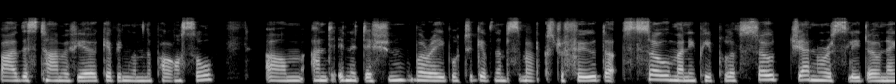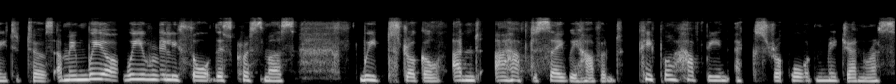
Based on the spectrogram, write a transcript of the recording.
by this time of year, giving them the parcel. Um, and in addition, we're able to give them some extra food that so many people have so generously donated to us. I mean, we are we really thought this Christmas we'd struggle, and I have to say we haven't. People have been extraordinarily generous.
